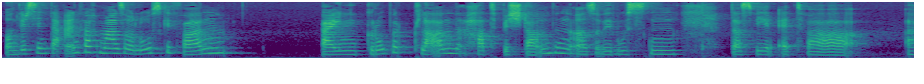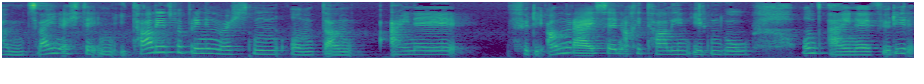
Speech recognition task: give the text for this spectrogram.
Und wir sind da einfach mal so losgefahren. Ein grober Plan hat bestanden, also wir wussten, dass wir etwa ähm, zwei Nächte in Italien verbringen möchten und dann eine für die Anreise nach Italien irgendwo und eine für die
